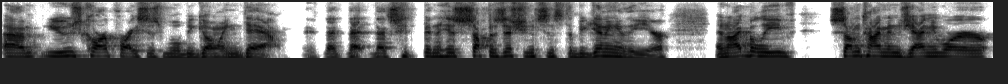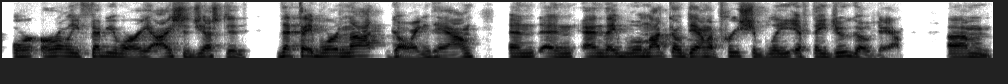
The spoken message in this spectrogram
um, used car prices will be going down. That that that's been his supposition since the beginning of the year, and I believe sometime in January or early February, I suggested that they were not going down, and and and they will not go down appreciably if they do go down. Um,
